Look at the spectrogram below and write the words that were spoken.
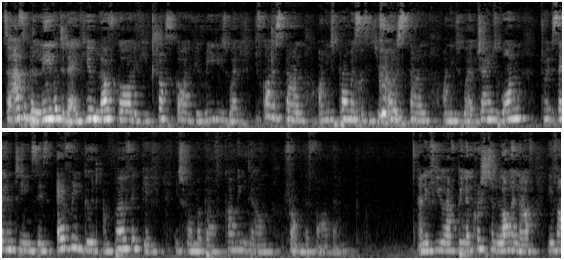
So, as a believer today, if you love God, if you trust God, if you read His Word, you've got to stand on His promises, you've got to stand on His Word. James 1 17 says, Every good and perfect gift is from above, coming down from the Father. And if mm-hmm. you have been a Christian long enough, if I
